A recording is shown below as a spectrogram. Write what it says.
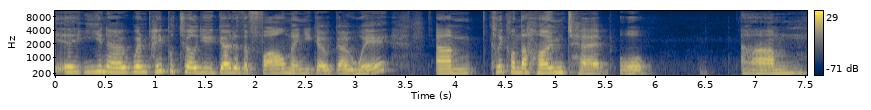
uh, you know when people tell you go to the file menu, go go where, um, click on the home tab or um,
